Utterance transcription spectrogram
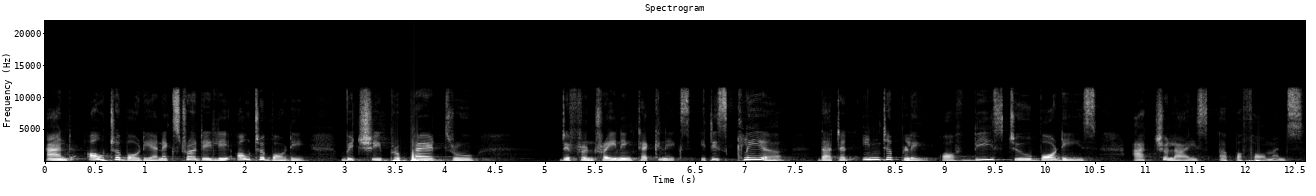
and outer body, an extra daily outer body, which she prepared through different training techniques, it is clear that an interplay of these two bodies actualize a performance.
